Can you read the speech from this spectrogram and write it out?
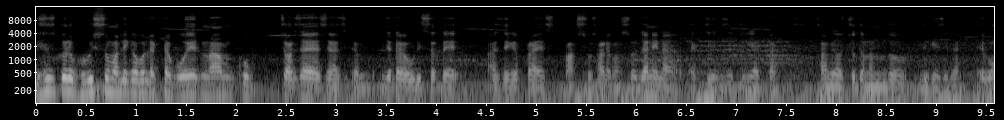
বিশেষ করে ভবিষ্য মালিকা বলে একটা বইয়ের নাম খুব চর্চায় আছে আজকাল, যেটা উড়িষ্যাতে আজ থেকে প্রায় পাঁচশো, সাড়ে পাঁচশো, জানি না একটি ইয়ারটা স্বামী অচ্যুতানন্দ লিখেছিলেন। এবং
